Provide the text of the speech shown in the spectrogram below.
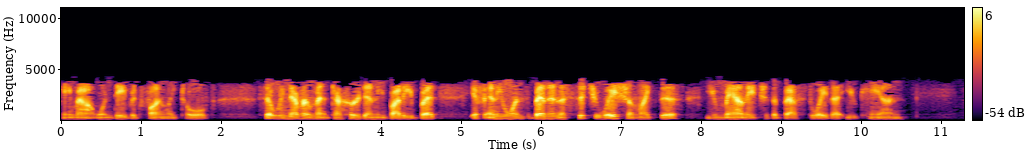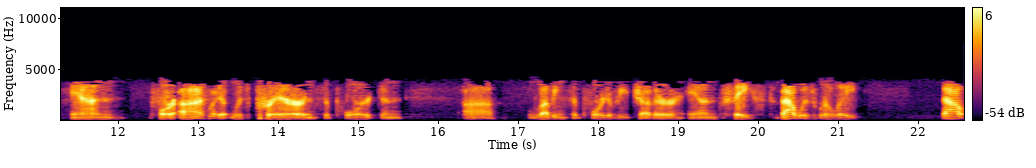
came out. When David finally told so we never meant to hurt anybody. But if anyone's been in a situation like this, you manage the best way that you can. And for us, it was prayer and support and uh, loving support of each other and faith. That was really that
